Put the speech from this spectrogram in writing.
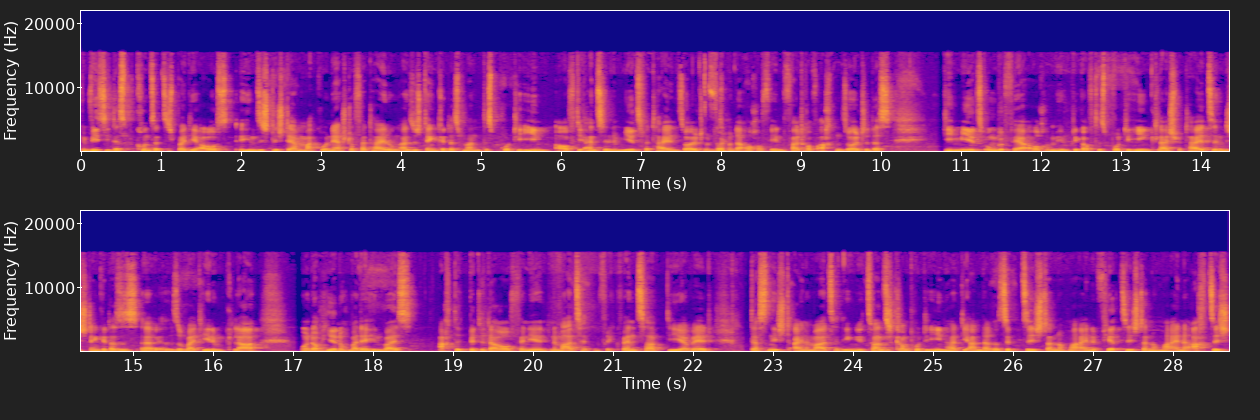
Wie sieht das grundsätzlich bei dir aus hinsichtlich der Makronährstoffverteilung? Also ich denke, dass man das Protein auf die einzelnen Meals verteilen sollte und dass man da auch auf jeden Fall darauf achten sollte, dass die Meals ungefähr auch im Hinblick auf das Protein gleich verteilt sind. Ich denke, das ist äh, soweit jedem klar. Und auch hier nochmal der Hinweis, achtet bitte darauf, wenn ihr eine Mahlzeitenfrequenz habt, die ihr wählt, dass nicht eine Mahlzeit irgendwie 20 Gramm Protein hat, die andere 70, dann nochmal eine 40, dann nochmal eine 80.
